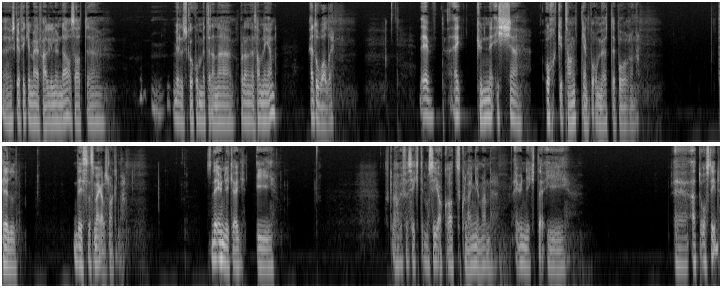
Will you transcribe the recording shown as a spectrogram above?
Jeg husker jeg fikk en mail fra Helge Lund der og sa at uh, vil du skal komme til denne, på denne samlingen. Jeg dro aldri. Det, jeg kunne ikke orke tanken på å møte pårørende til disse som jeg hadde snakket med. Så det unngikk jeg i Skal være forsiktig med å si akkurat hvor lenge, men jeg unngikk det i eh, et års tid.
